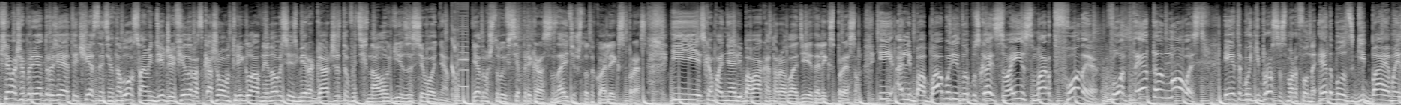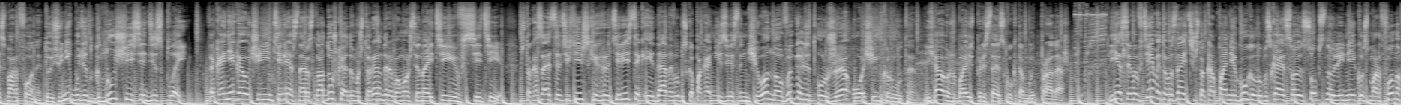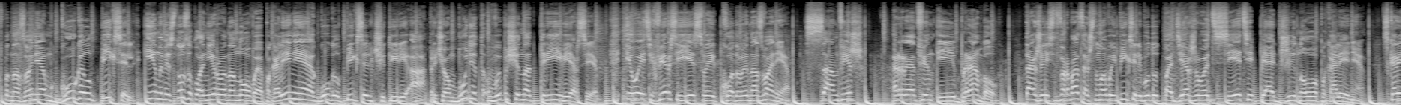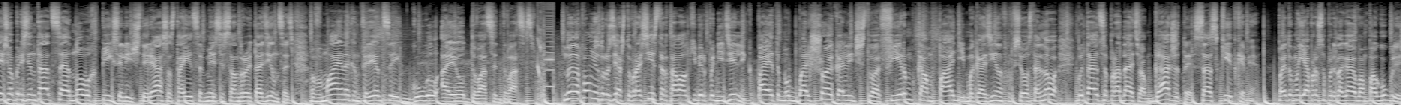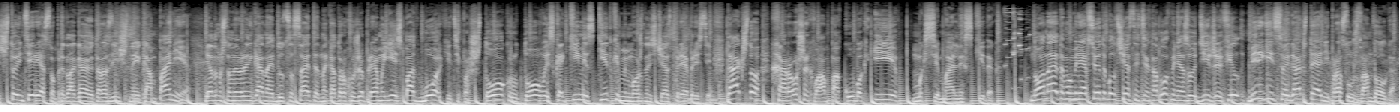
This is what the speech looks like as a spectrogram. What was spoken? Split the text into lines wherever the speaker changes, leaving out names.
Всем большой привет, друзья, это Честный Техноблог, с вами DJ Фил, расскажу вам три главные новости из мира гаджетов и технологий за сегодня. Я думаю, что вы все прекрасно знаете, что такое Алиэкспресс. И есть компания Alibaba, которая владеет Алиэкспрессом. И Alibaba будет выпускать свои смартфоны. Вот это новость! И это будет не просто смартфоны, это будут сгибаемые смартфоны. То есть у них будет гнущийся дисплей. Такая некая очень интересная раскладушка, я думаю, что рендеры вы можете найти в сети. Что касается технических характеристик и даты выпуска пока неизвестно ничего, но выглядит уже очень круто. Я уже боюсь представить, сколько там будет продаж. Если вы в теме, то вы знаете, что компания Google выпускает свою собственную линейку смартфонов под названием Google Pixel. И на весну запланировано новое поколение Google Pixel 4a. Причем будет выпущено три версии. И у этих версий есть свои кодовые названия. Sunfish, Redfin и Bramble. Также есть информация, что новые пиксели будут поддерживать сети 5G нового поколения. Скорее всего, презентация новых пикселей 4A состоится вместе с Android 11 в мае на конференции Google I.O. 2020. Ну и напомню, друзья, что в России стартовал киберпонедельник, поэтому большое количество фирм, компаний, магазинов и всего остального пытаются продать вам гаджеты со скидками. Поэтому я просто предлагаю вам погуглить, что интересно предлагают различные компании. Я думаю, что наверняка найдутся сайты, на которых уже прямо есть подборки, типа что крутого и с какими скидками можно сейчас приобрести. Так что хороших вам покупок и максимальных скидок. Ну а на этом у меня все. Это был Честный Техноблог. Меня зовут DJ Фил. Берегите свои гаджеты, они прослужат вам долго.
